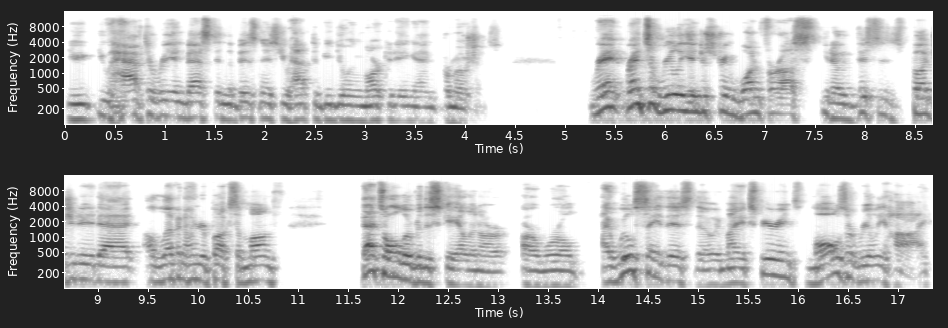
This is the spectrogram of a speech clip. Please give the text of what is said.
You you have to reinvest in the business. You have to be doing marketing and promotions. Rent rent's a really interesting one for us. You know, this is budgeted at 1100 bucks a month. That's all over the scale in our our world. I will say this though, in my experience, malls are really high.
